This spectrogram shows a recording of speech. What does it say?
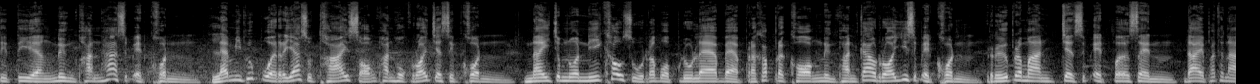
ติดเตียง 1,051 คน และมีผู้ป่วยระยะสุดท้าย 2,670 คน ในจำนวนนี้เข้าสู่ระบบดูแลแบบประคับประคอง 1,921 คน หรือประมาณ 71เปอร์เซ็นต์ได้พัฒนา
